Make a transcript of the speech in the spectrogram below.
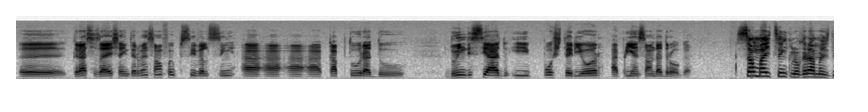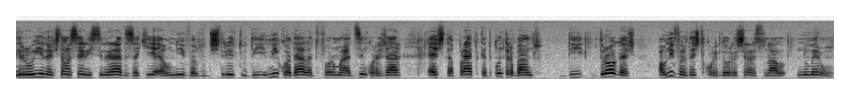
Uh, graças a esta intervenção foi possível sim a, a, a, captura do, do indiciado e posterior apreensão da droga. São mais de 100 kg de heroína que estão a ser incineradas aqui ao nível do distrito de Nicodala, de forma a desencorajar esta prática de contrabando de drogas ao nível deste corredor nacional número 1.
